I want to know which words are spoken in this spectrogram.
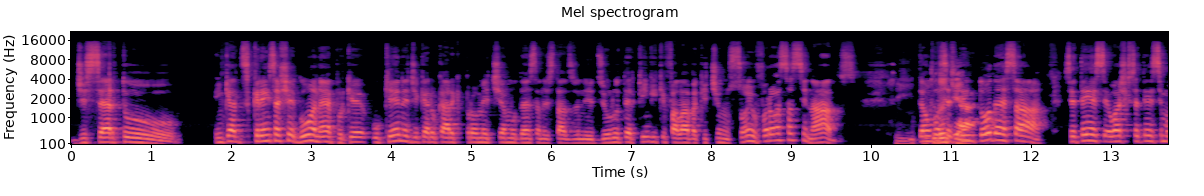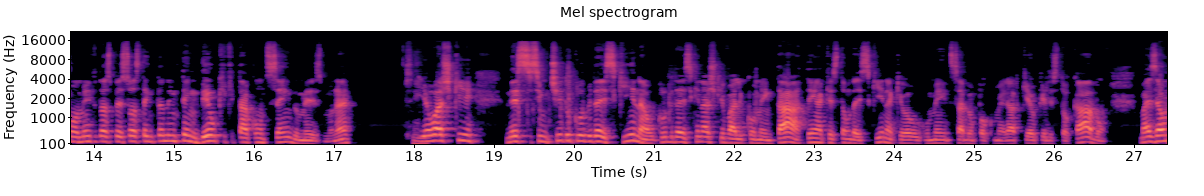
de certo em que a descrença chegou, né? Porque o Kennedy, que era o cara que prometia mudança nos Estados Unidos, e o Luther King, que falava que tinha um sonho, foram assassinados. Sim, então você tem toda essa, você tem esse, eu acho que você tem esse momento das pessoas tentando entender o que está acontecendo mesmo, né? Sim. E eu acho que nesse sentido o Clube da Esquina, o Clube da Esquina acho que vale comentar, tem a questão da esquina que o Mendes sabe um pouco melhor que eu que eles tocavam, mas é o,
